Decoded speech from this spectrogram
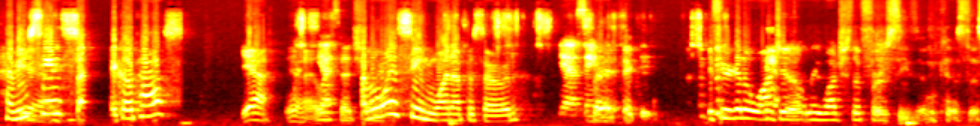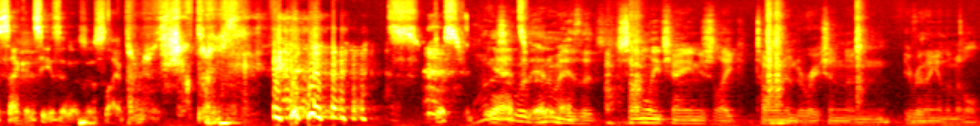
Have you Yeah. seen Psycho-Pass? Yeah, yeah, I like that show. I've only seen one episode. Yeah, same. It, if you're gonna watch it, only watch the first season because the second season is just like it's just What is yeah, it it's with really animes bad. that suddenly change like tone and direction and everything in the middle?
